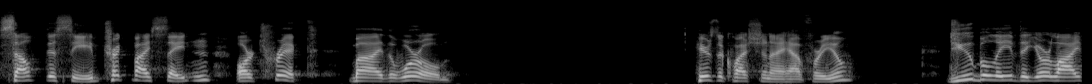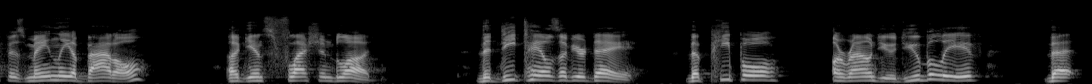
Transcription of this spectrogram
self deceived, tricked by Satan, or tricked by the world. Here's a question I have for you Do you believe that your life is mainly a battle against flesh and blood? The details of your day, the people around you, do you believe that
